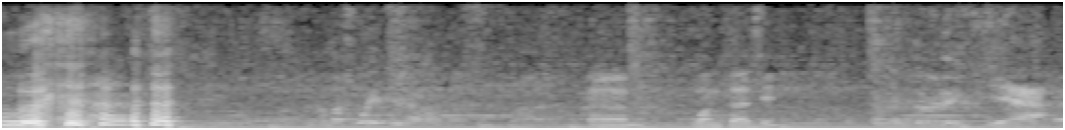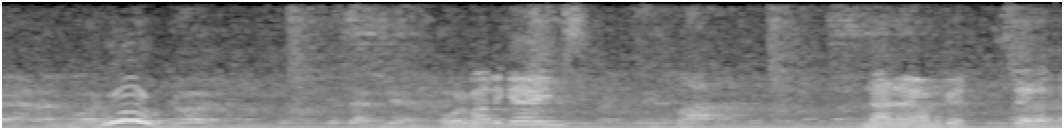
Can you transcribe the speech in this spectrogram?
How much weight do you have? Um, 130. 130? Yeah. Woo! Good. Get that shit. What about the games? No, no, I'm good. Stay there.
